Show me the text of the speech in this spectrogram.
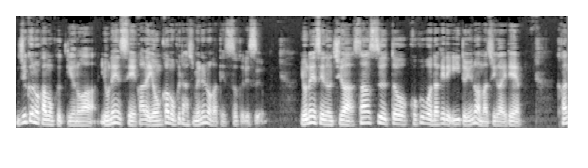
塾の科目っていうのは4年生から4科目で始めるのが鉄則です。4年生のうちは算数と国語だけでいいというのは間違いで、必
